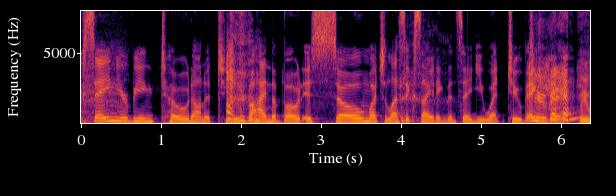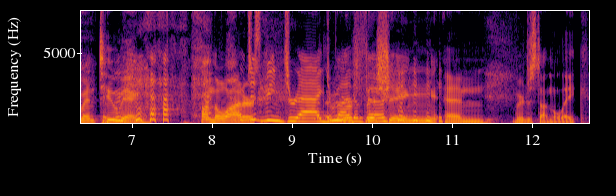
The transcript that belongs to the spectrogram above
saying you're being towed on a tube behind the boat is so much less exciting than saying you went tubing. Tubing. we went tubing on the water. We're Just being dragged we by were the boat. fishing and we were just on the lake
